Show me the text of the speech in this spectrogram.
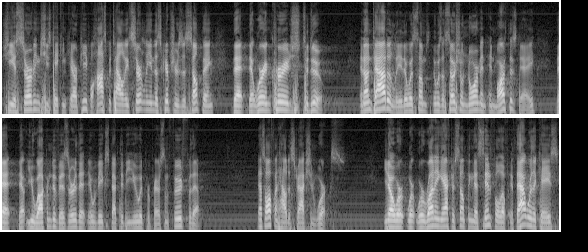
she is serving, she's taking care of people. Hospitality, certainly in the scriptures, is something that, that we're encouraged to do. And undoubtedly, there was, some, there was a social norm in, in Martha's day that, that you welcomed a visitor, that it would be expected that you would prepare some food for them. That's often how distraction works you know, we're, we're, we're running after something that's sinful. If, if that were the case,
